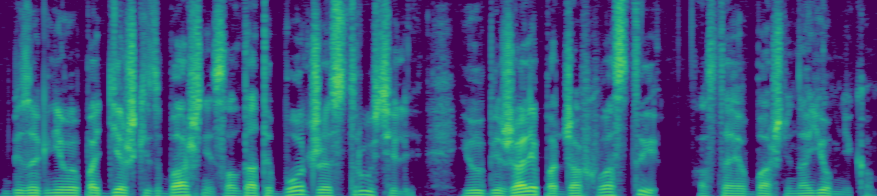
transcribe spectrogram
Без огневой поддержки с башни солдаты Боджия струсили и убежали, поджав хвосты, оставив башню наемникам.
